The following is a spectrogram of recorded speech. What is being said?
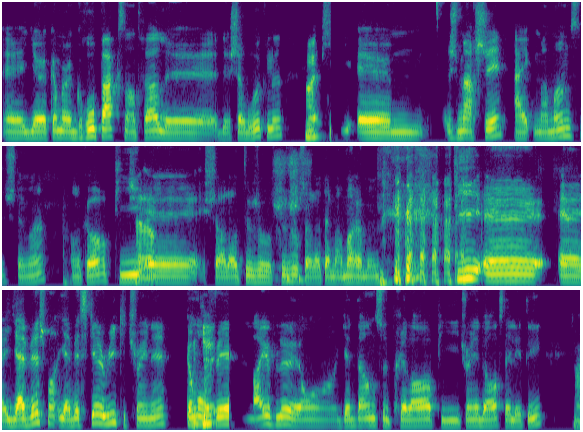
il y a comme un gros parc central de Sherbrooke. Là. Ouais. Puis je marchais avec ma mom, justement, encore. Puis, out. euh, toujours, toujours shout-out à ma mère, man. Puis, euh, euh, il y avait, je pense, il y avait Scary qui traînait. Comme on fait live, là, on get down sur le prélat, puis il traînait dehors, c'était l'été. Ouais.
